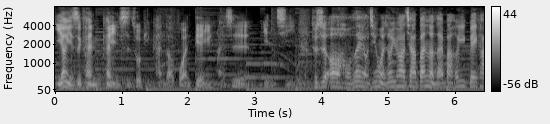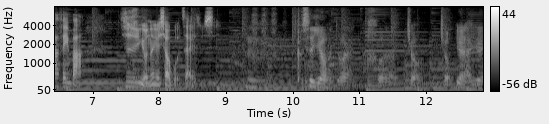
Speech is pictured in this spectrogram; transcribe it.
一样也是看看影视作品看到，不管电影还是影集，就是哦，好累哦，今天晚上又要加班了，来吧，喝一杯咖啡吧，就是有那个效果在，是不是？嗯，可是也有很多人喝了就就越来越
